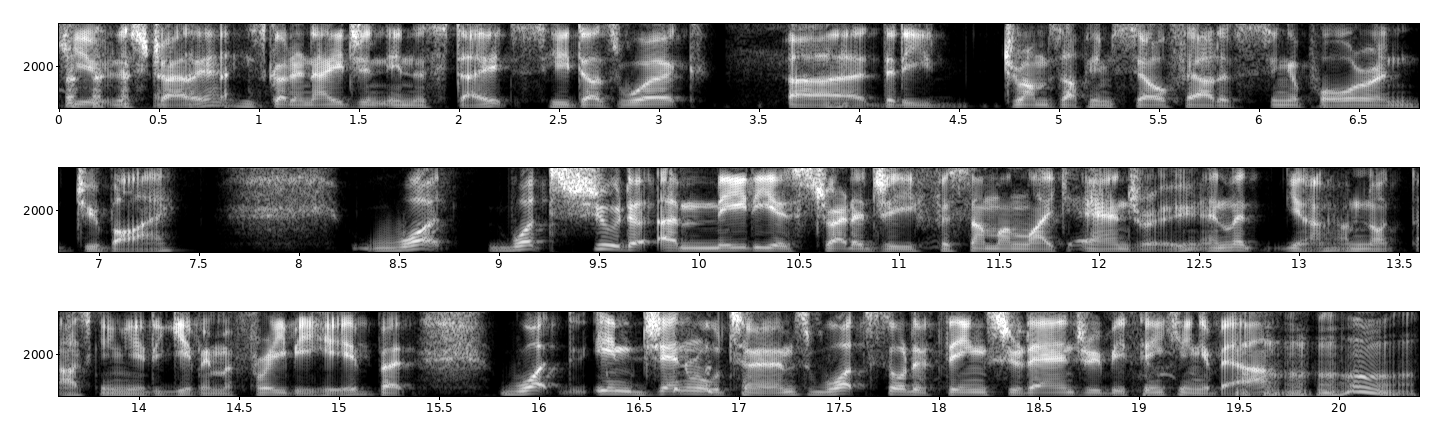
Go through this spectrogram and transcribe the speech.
here in Australia. He's got an agent in the states. He does work uh, that he drums up himself out of Singapore and Dubai. What what should a media strategy for someone like Andrew? And let you know, I'm not asking you to give him a freebie here, but what, in general terms, what sort of things should Andrew be thinking about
